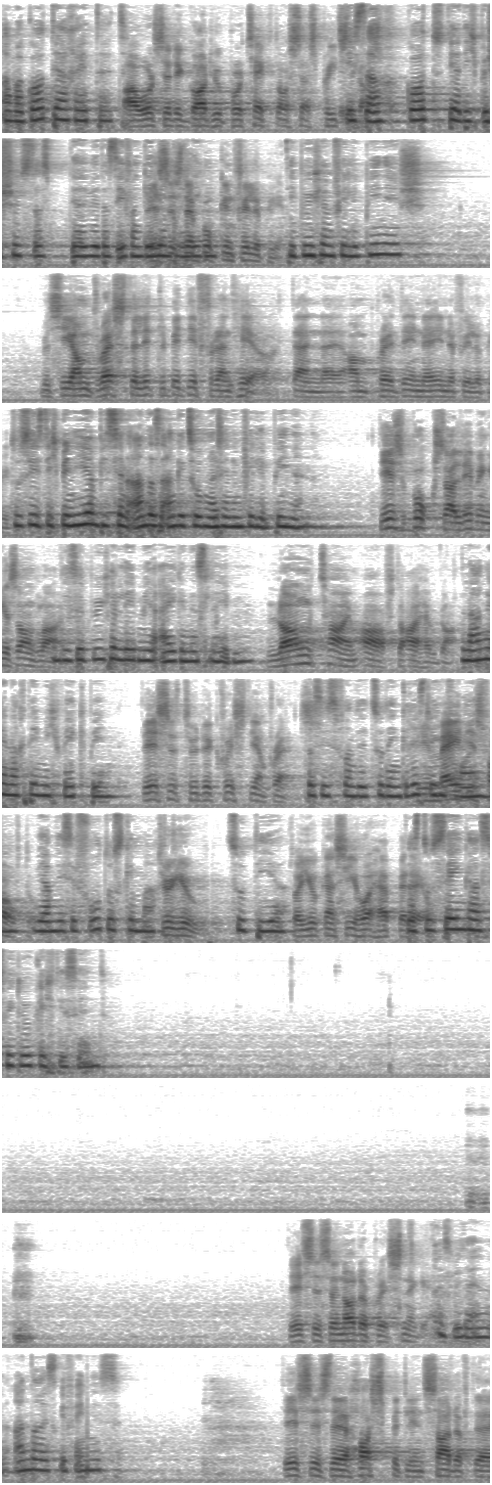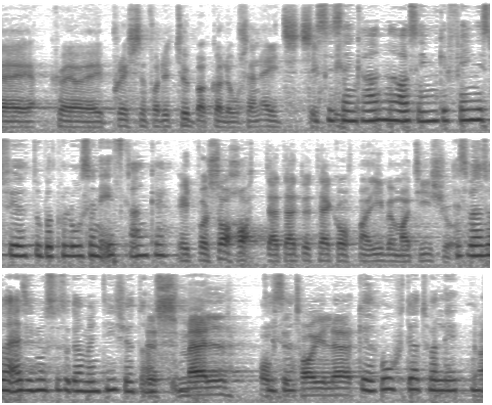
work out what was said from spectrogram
Aber Gott, der rettet, also the God who protects us as preach the ist auch. Gott, der dich beschützt, der wir das This Evangelium predigen. in. Die Bücher im Philippinisch. You see, I'm dressed a little bit different here than uh, in, uh, in the Philippines. Du siehst, ich bin hier ein bisschen anders angezogen als in den Philippinen. These books are living its own Und life. diese Bücher leben ihr eigenes Leben. Long time after I have gone. Lange nachdem ich weg bin. This is to the Christian friends. Das ist von den, zu den christlichen Freunden. Wir haben diese Fotos gemacht to you, zu dir, so you can see how happy dass they du sehen kannst, wie glücklich die sind. This is another prison again. Das ist wieder ein anderes Gefängnis. This is the hospital inside of the uh, prison for the tuberculosis and AIDS sick Es ist ein Krankenhaus im Gefängnis für Tuberkulose- und AIDS-Kranke. It was so hot that I had to take off my, even my t-shirt. Es war so heiß, ich musste sogar mein T-Shirt The ausziehen. smell Dieser toilet, Geruch der Toiletten.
